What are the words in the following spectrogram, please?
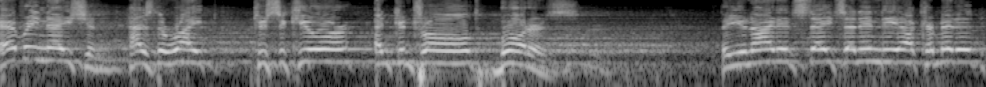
Every nation has the right to secure and controlled borders. The United States and India are committed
